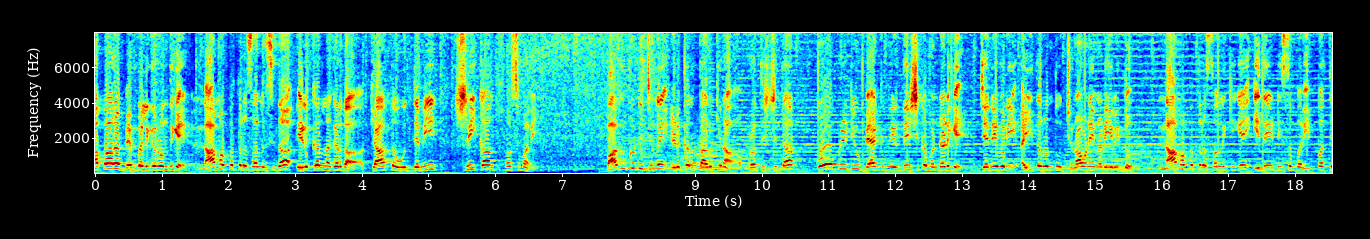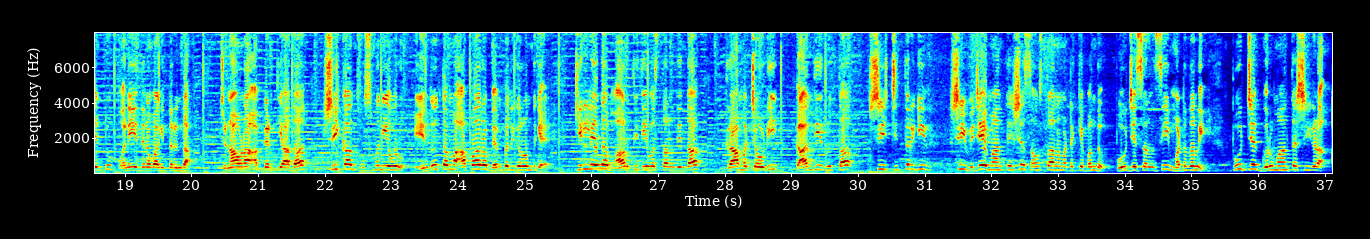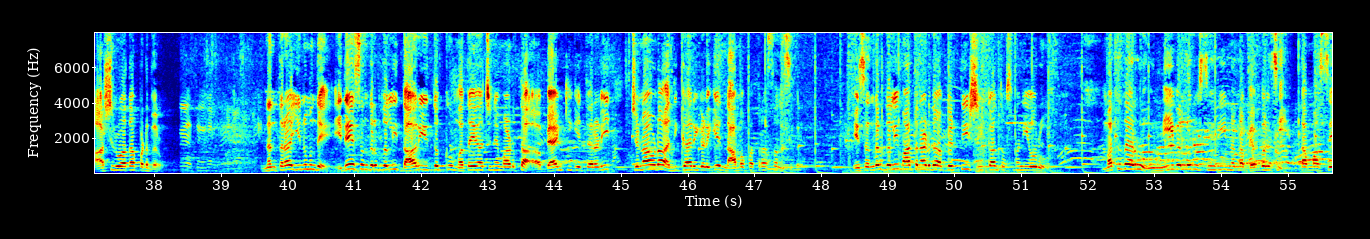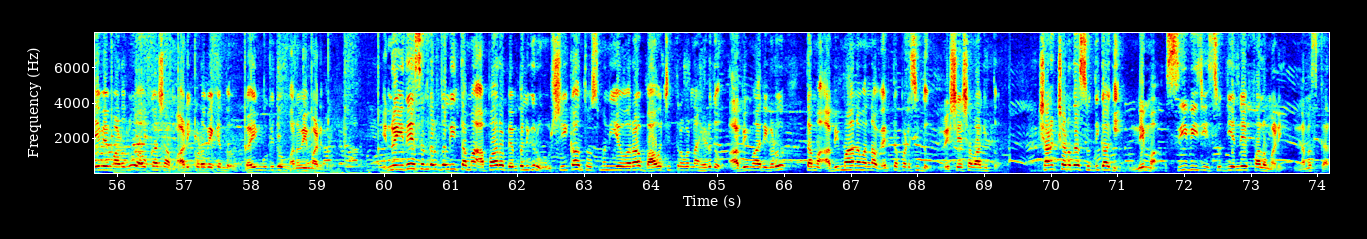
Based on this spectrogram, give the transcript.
ಅಪಾರ ಬೆಂಬಲಿಗರೊಂದಿಗೆ ನಾಮಪತ್ರ ಸಲ್ಲಿಸಿದ ಇಳಕಲ್ ನಗರದ ಖ್ಯಾತ ಉದ್ಯಮಿ ಶ್ರೀಕಾಂತ್ ಹೊಸಮನಿ. ಬಾಗಲಕೋಟೆ ಜಿಲ್ಲೆ ಇಳಕಲ್ ತಾಲೂಕಿನ ಪ್ರತಿಷ್ಠಿತ ಕೋಆಪರೇಟಿವ್ ಬ್ಯಾಂಕ್ ನಿರ್ದೇಶಕ ಮಂಡಳಿಗೆ ಜನವರಿ ಐದರಂದು ಚುನಾವಣೆ ನಡೆಯಲಿದ್ದು, ನಾಮಪತ್ರ ಸಲ್ಲಿಕೆಗೆ ಇದೇ ಡಿಸೆಂಬರ್ ಇಪ್ಪತ್ತೆಂಟು ಕೊನೆಯ ದಿನವಾಗಿದ್ದರಿಂದ ಚುನಾವಣಾ ಅಭ್ಯರ್ಥಿಯಾದ ಶ್ರೀಕಾಂತ್ ಹೊಸ್ಮನಿಯವರು ಇಂದು ತಮ್ಮ ಅಪಾರ ಬೆಂಬಲಿಗರೊಂದಿಗೆ ಕಿಲ್ಲೆದ ಮಾರುತಿ ದೇವಸ್ಥಾನದಿಂದ ಗ್ರಾಮ ಚೌಡಿ, ಗಾಂಧಿ ವೃತ್ತ, ಶ್ರೀ ಚಿತ್ತರಗಿ, ಶ್ರೀ ವಿಜಯ ಮಹಾಂತೇಶ ಸಂಸ್ಥಾನ ಮಠಕ್ಕೆ ಬಂದು ಪೂಜೆ ಸಲ್ಲಿಸಿ ಮಠದಲ್ಲಿ ಪೂಜ್ಯ ಗುರುಮಾಂತ ಶ್ರೀಗಳ ಆಶೀರ್ವಾದ ಪಡೆದರು. ನಂತರ ಇನ್ನು ಮುಂದೆ ಇದೇ ಸಂದರ್ಭದಲ್ಲಿ ದಾರಿಯುದ್ದಕ್ಕೂ ಮತಯಾಚನೆ ಮಾಡುತ್ತಾ ಬ್ಯಾಂಕಿಗೆ ತೆರಳಿ ಚುನಾವಣಾ ಅಧಿಕಾರಿಗಳಿಗೆ ನಾಮಪತ್ರ ಸಲ್ಲಿಸಿದರು. ಈ ಸಂದರ್ಭದಲ್ಲಿ ಮಾತನಾಡಿದ ಅಭ್ಯರ್ಥಿ ಶ್ರೀಕಾಂತ್ ಹೊಸ್ಮನಿಯವರು ಮತದಾರರು, ನೀವೆಲ್ಲರೂ ಸೇರಿ ನನ್ನ ಬೆಂಬಲಿಸಿ ತಮ್ಮ ಸೇವೆ ಮಾಡಲು ಅವಕಾಶ ಮಾಡಿಕೊಡಬೇಕೆಂದು ಕೈ ಮುಗಿದು ಮನವಿ ಮಾಡಿದರು. ಇನ್ನು ಇದೇ ಸಂದರ್ಭದಲ್ಲಿ ತಮ್ಮ ಅಪಾರ ಬೆಂಬಲಿಗರು ಶ್ರೀಕಾಂತ್ ಹೊಸ್ಮನಿಯವರ ಭಾವಚಿತ್ರವನ್ನ ಹಿಡಿದು ಅಭಿಮಾನಿಗಳು ತಮ್ಮ ಅಭಿಮಾನವನ್ನ ವ್ಯಕ್ತಪಡಿಸಿದ್ದು ವಿಶೇಷವಾಗಿತ್ತು. ಕ್ಷಣ ಕ್ಷಣದ ಸುದ್ದಿಗಾಗಿ ನಿಮ್ಮ ಸಿವಿಜಿ ಸುದ್ದಿಯನ್ನೇ ಫಾಲೋ ಮಾಡಿ. ನಮಸ್ಕಾರ.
